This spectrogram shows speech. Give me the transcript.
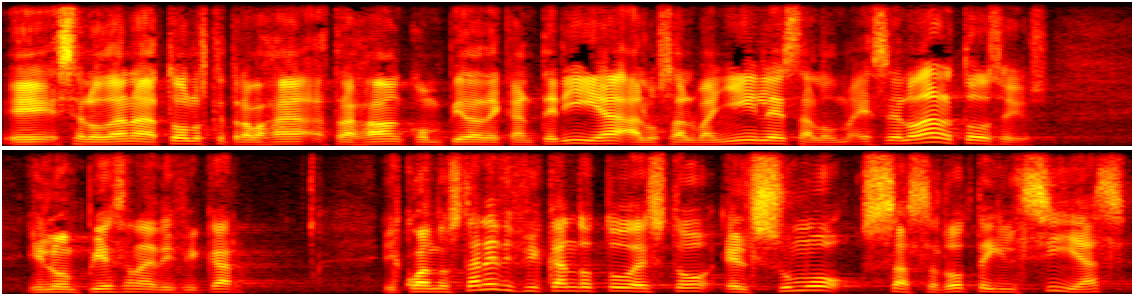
eh, se lo dan a todos los que trabajaban con piedra de cantería, a los albañiles, a los, se lo dan a todos ellos y lo empiezan a edificar. Y cuando están edificando todo esto, el sumo sacerdote Hilcías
